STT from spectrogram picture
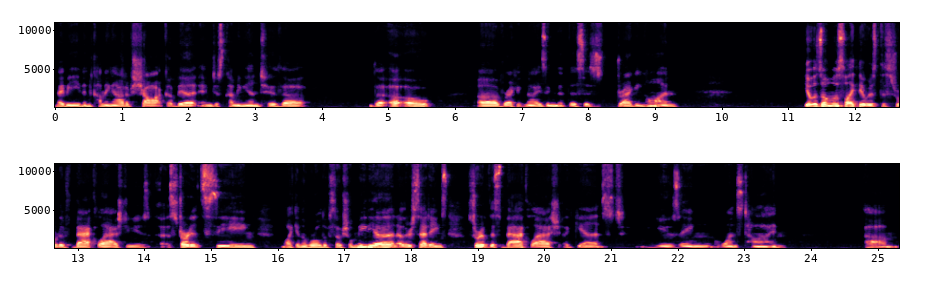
maybe even coming out of shock a bit and just coming into the the uh oh of recognizing that this is dragging on it was almost like there was this sort of backlash. and You uh, started seeing, like in the world of social media and other settings, sort of this backlash against using one's time um,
